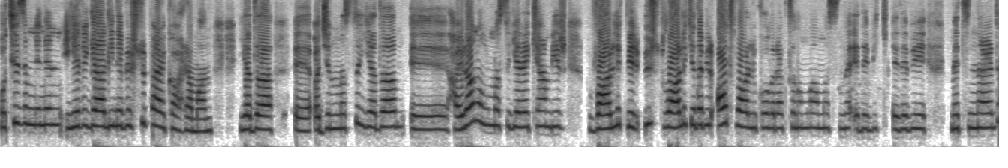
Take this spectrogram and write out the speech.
otizmlinin yeri geldiğine bir süper kahraman ya da e, acınması ya da e, hayran olunması gereken bir varlık, bir üst varlık ya da bir alt varlık olarak tanımlanmasında edebi, edebi metinlerde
